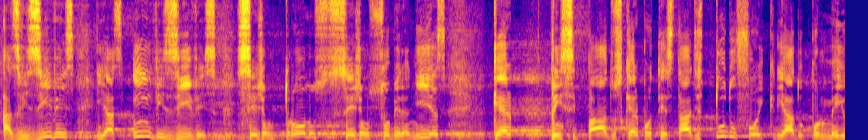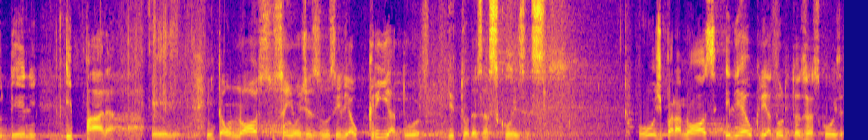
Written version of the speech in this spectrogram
as visíveis e as invisíveis, sejam tronos, sejam soberanias, quer principados, quer potestades, tudo foi criado por meio dele e para ele. Então, nosso Senhor Jesus, ele é o Criador de todas as coisas. Hoje, para nós, Ele é o Criador de todas as coisas.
